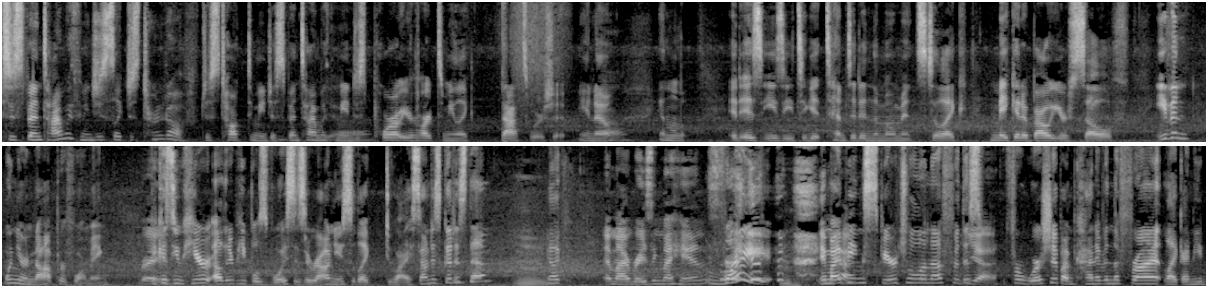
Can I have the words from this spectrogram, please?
To spend time with me, just like, just turn it off. Just talk to me. Just spend time with me. Just pour out your heart to me. Like, that's worship, you know? And it is easy to get tempted in the moments to like make it about yourself, even when you're not performing. Right. Because you hear other people's voices around you. So, like, do I sound as good as them? Mm. You're like, am i raising my hands right. Am I being spiritual enough for this, Yeah. for worship? I'm kind of in the front. Like, I need,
